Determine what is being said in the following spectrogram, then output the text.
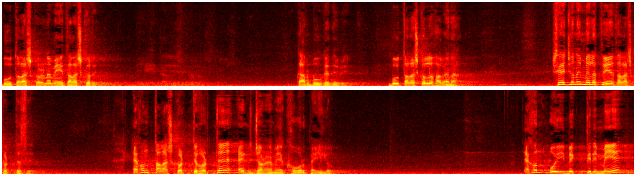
বউ তালাশ করে না মেয়ে তালাশ করে? কার বউকে দেবে? বউ তালাশ করলে হবে না। সেই জন্যই মেলে মেয়ে তালাশ করতেছে। এখন তালাশ করতে করতে একজনের মেয়ে খবর পাইল। এখন ওই ব্যক্তির মেয়ে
